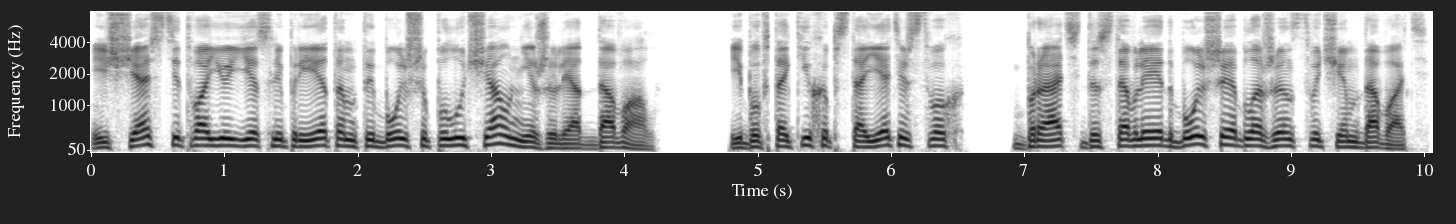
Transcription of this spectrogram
И счастье твое, если при этом ты больше получал, нежели отдавал, ибо в таких обстоятельствах брать доставляет большее блаженство, чем давать.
